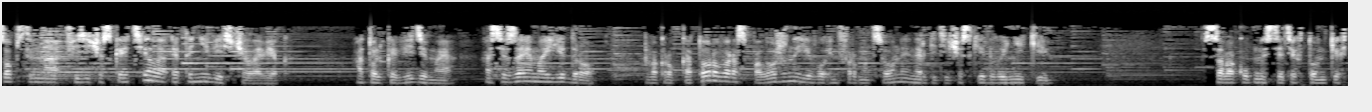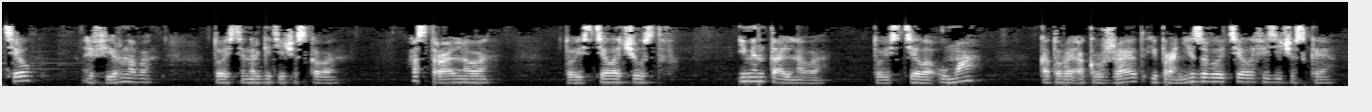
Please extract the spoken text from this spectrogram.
Собственно, физическое тело – это не весь человек, а только видимое, осязаемое ядро, вокруг которого расположены его информационно-энергетические двойники. Совокупность этих тонких тел – эфирного, то есть энергетического, астрального, то есть тела чувств, и ментального, то есть тела ума, которые окружают и пронизывают тело физическое –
